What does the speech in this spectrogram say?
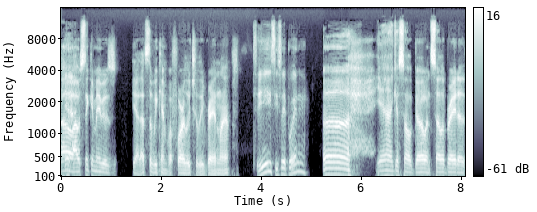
Oh, Yeah. I was thinking maybe it was yeah, that's the weekend before Lucha Libre and Laps. See, si se puede. Uh, yeah, I guess I'll go and celebrate a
